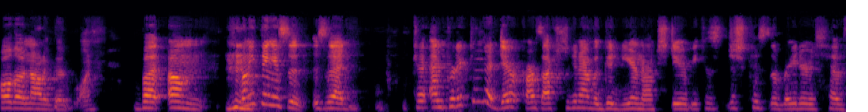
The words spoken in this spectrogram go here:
Although not a good one. But um, funny thing is that is that I'm predicting that Derek Carr's actually gonna have a good year next year because just because the Raiders have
